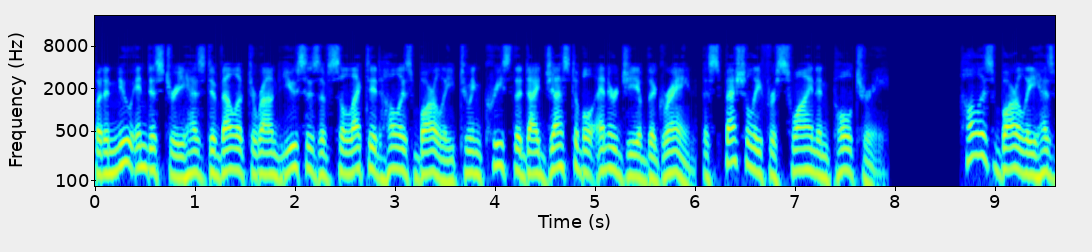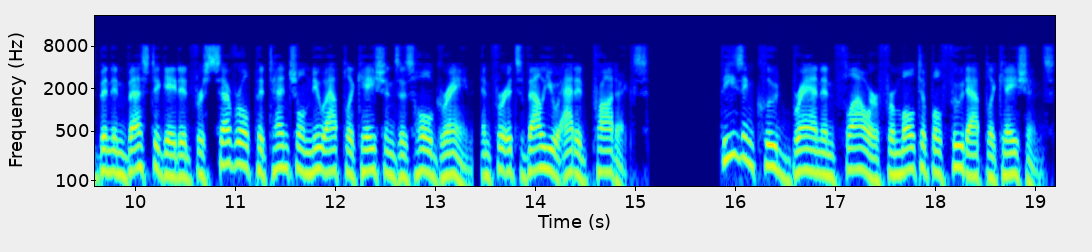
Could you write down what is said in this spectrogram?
but a new industry has developed around uses of selected hulless barley to increase the digestible energy of the grain, especially for swine and poultry. Hulless barley has been investigated for several potential new applications as whole grain, and for its value-added products. These include bran and flour for multiple food applications.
